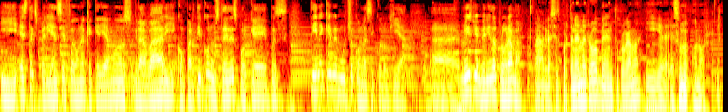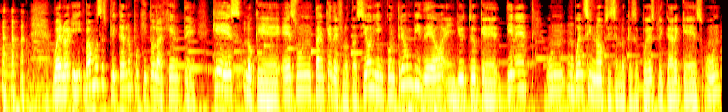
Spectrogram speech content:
y esta experiencia fue una que queríamos grabar y compartir con ustedes porque pues tiene que ver mucho con la psicología. Uh, Luis, bienvenido al programa. Ah, gracias por tenerme, Rob, en tu programa y uh, es un honor. bueno, y vamos a explicarle un poquito a la gente qué es lo que es un tanque de flotación y encontré un video en YouTube que tiene un, un buen sinopsis en lo que se puede explicar en qué es un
